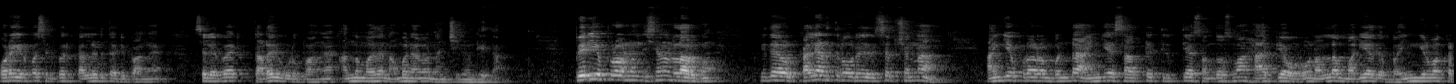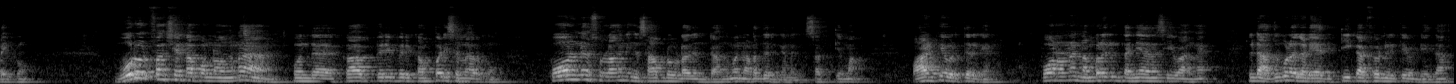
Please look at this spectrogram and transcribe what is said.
குறையிறப்ப சில பேர் கல் எடுத்து அடிப்பாங்க. சில பேர் தடவி கொடுப்பாங்க. அந்த மாதிரி தான் நம்ம நேரம் நினச்சிக்க வேண்டியது தான் பெரிய ப்ரோக்ராம் இருந்துச்சுன்னா நல்லாயிருக்கும். இதே ஒரு கல்யாணத்தில் ஒரு ரிசப்ஷன்னா அங்கேயே ப்ரோக்ராம் பண்ணிட்டு அங்கேயே சாப்பிட்டு திருப்தியாக சந்தோஷமாக ஹாப்பியாக வரும் நல்ல மரியாதை பயங்கரமாக கிடைக்கும். ஒரு ஒரு ஃபங்க்ஷன் என்ன பண்ணுவாங்கன்னா இந்த கா பெரிய பெரிய கம்பெனிஸ் எல்லாம் இருக்கும். போனோன்னே சொல்லுவாங்க நீங்கள் சாப்பிடக்கூடாதுன்ட்டு. அந்த மாதிரி நடந்திருக்கு எனக்கு சத்தியமாக வாழ்க்கையை எடுத்திருக்கேன் போனோன்னே நம்மளுக்குன்னு தனியாக தான் செய்வாங்க. இல்லை அது கூட கிடையாது. டீ காஃபியோடு நிறுத்த வேண்டியது தான்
